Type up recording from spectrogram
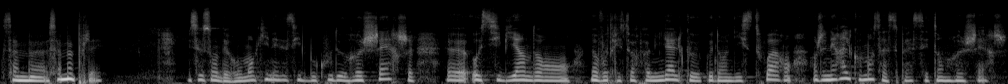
Ça me, ça me plaît. Et ce sont des romans qui nécessitent beaucoup de recherche, euh, aussi bien dans, dans, votre histoire familiale que, que dans l'histoire. En, général, comment ça se passe, ces temps de recherche?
